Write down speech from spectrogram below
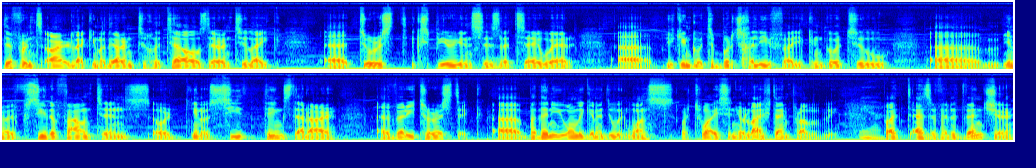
different are like you know they are into hotels they're into like uh, tourist experiences let's say where uh, you can go to Burj Khalifa you can go to um, you know see the fountains or you know see things that are uh, very touristic uh, but then you're only going to do it once or twice in your lifetime probably Yeah. but as of an adventure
